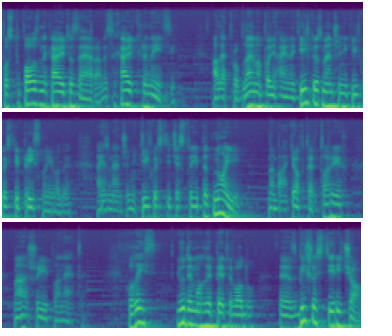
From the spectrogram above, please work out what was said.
Поступово зникають озера, висихають криниці. Але проблема полягає не тільки у зменшенні кількості прісної води, а й у зменшенні кількості чистої питної на багатьох територіях нашої планети. Колись люди могли пити воду е, з більшості річок,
